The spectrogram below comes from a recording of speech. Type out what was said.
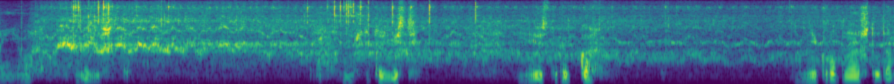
Мимо. Есть. Ну, что-то есть. Есть рыбка. Не крупное что-то.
